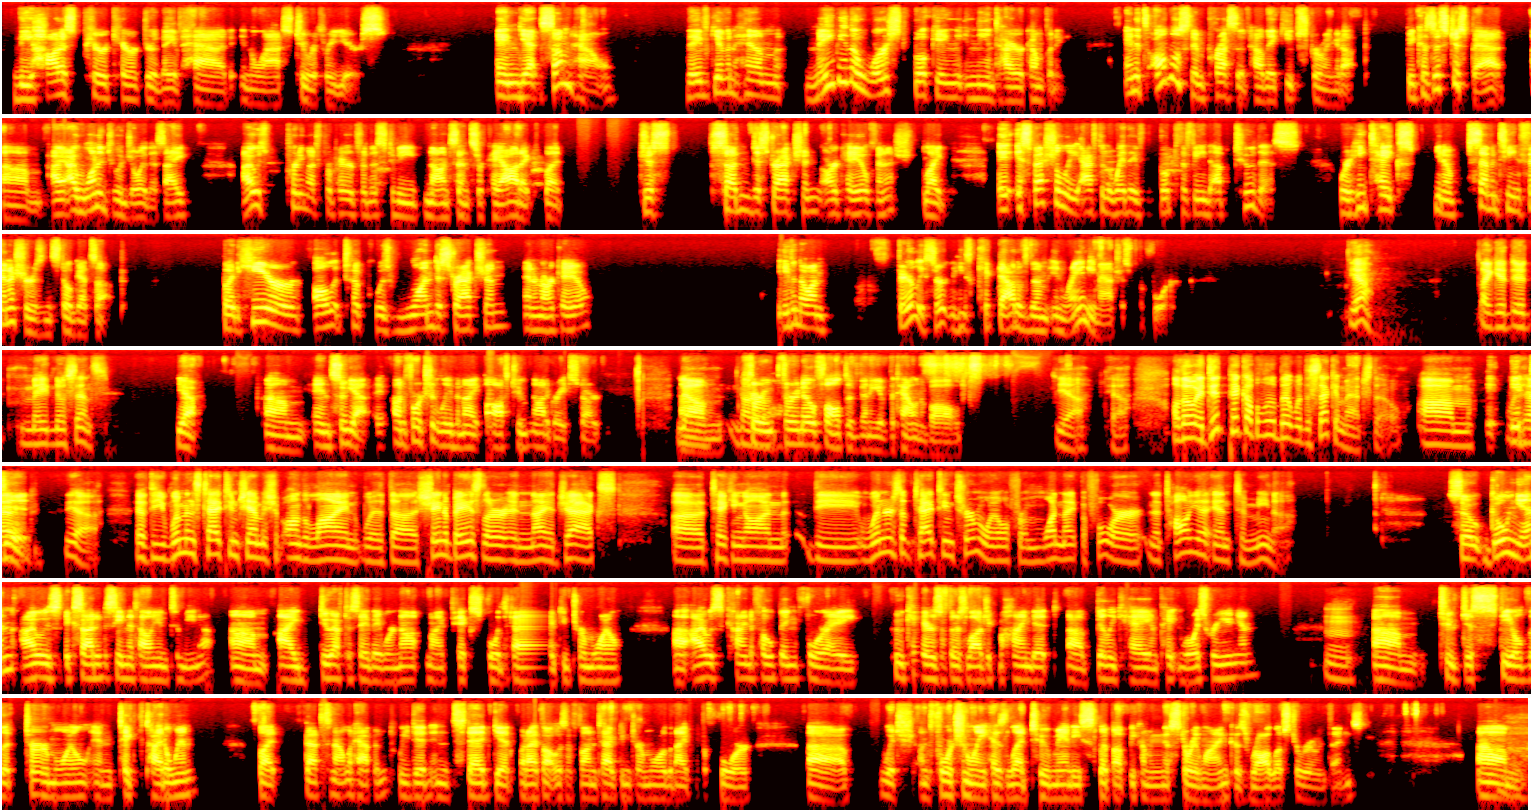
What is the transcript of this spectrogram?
the hottest pure character they've had in the last two or three years. And yet somehow they've given him maybe the worst booking in the entire company. And it's almost impressive how they keep screwing it up because it's just bad. Um, I, I wanted to enjoy this. I I was pretty much prepared for this to be nonsense or chaotic, but just sudden distraction RKO finish. Like, especially after the way they've booked the Fiend up to this, where he takes, you know, 17 finishers and still gets up. But here, all it took was one distraction and an RKO. Even though I'm fairly certain he's kicked out of them in Randy matches before. Yeah like it, it made no sense yeah Um, and so, yeah, unfortunately, the night off to not a great start. no um, through through no fault of any of the talent involved. yeah yeah although it did pick up a little bit with the second match though um It, We it had- did. Yeah. Have the women's tag team championship on the line with uh, Shayna Baszler and Nia Jax uh, taking on the winners of tag team turmoil from one night before, Natalya and Tamina. So going in, I was excited to see Natalya and Tamina. Um, I do have to say they were not my picks for the tag team turmoil. Uh, I was kind of hoping for a who cares if there's logic behind it, uh, Billy Kay and Peyton Royce reunion Mm, um, to just steal the turmoil and take the title win. But that's not what happened. We did instead get what I thought was a fun tag team turmoil the night before, uh, which unfortunately has led to Mandy's slip up becoming a storyline because Raw loves to ruin things. Um,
